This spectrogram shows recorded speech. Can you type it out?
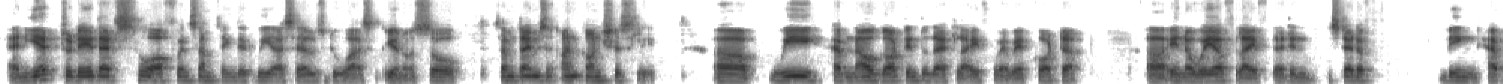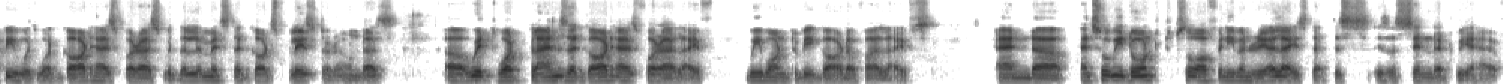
And yet, today, that's so often something that we ourselves do, us, you know, so sometimes unconsciously uh, we have now got into that life where we're caught up uh, in a way of life that in, instead of being happy with what God has for us, with the limits that God's placed around us, uh, with what plans that God has for our life, we want to be God of our lives. And uh, and so we don't so often even realize that this is a sin that we have,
